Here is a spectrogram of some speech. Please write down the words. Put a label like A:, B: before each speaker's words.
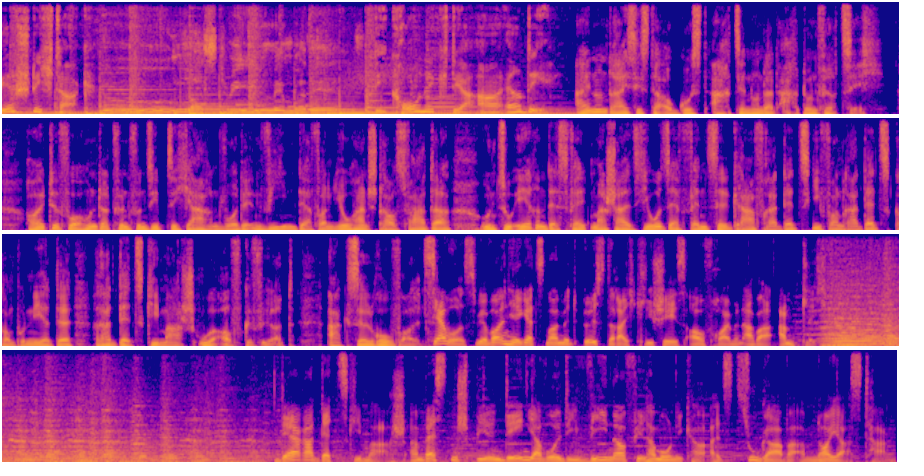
A: Der Stichtag. Die Chronik der ARD.
B: 31. August 1848. Heute vor 175 Jahren wurde in Wien der von Johann Strauß Vater und zu Ehren des Feldmarschalls Josef Wenzel Graf Radetzky von Radetz komponierte Radetzky-Marsch uraufgeführt. Axel Rowold.
C: Servus, wir wollen hier jetzt mal mit Österreich-Klischees aufräumen, aber amtlich. Der Radetzky-Marsch. Am besten spielen den ja wohl die Wiener Philharmoniker als Zugabe am Neujahrstag.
